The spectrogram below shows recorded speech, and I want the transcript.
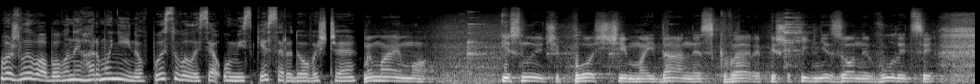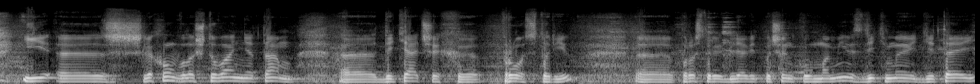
Важливо, аби вони гармонійно вписувалися у міське середовище. Ми маємо існуючі площі, майдани, сквери, пішохідні зони, вулиці, і е, шляхом влаштування там е, дитячих е, просторів, просторів для відпочинку мамів з дітьми, дітей,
